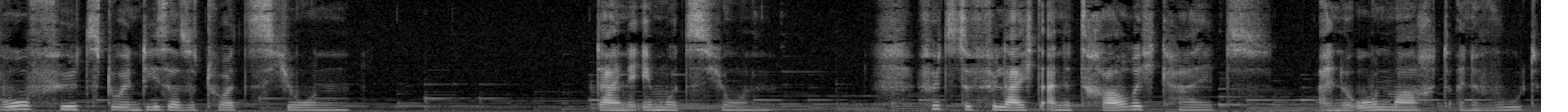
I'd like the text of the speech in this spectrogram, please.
wo fühlst du in dieser Situation deine Emotionen? Fühlst du vielleicht eine Traurigkeit eine Ohnmacht, eine Wut,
